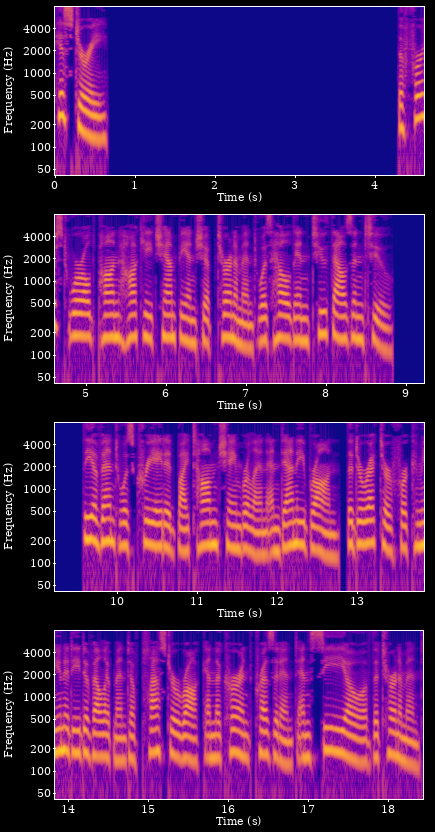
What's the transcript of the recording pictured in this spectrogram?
History The first World Pond Hockey Championship tournament was held in 2002. The event was created by Tom Chamberlain and Danny Braun, the Director for Community Development of Plaster Rock and the current President and CEO of the tournament.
